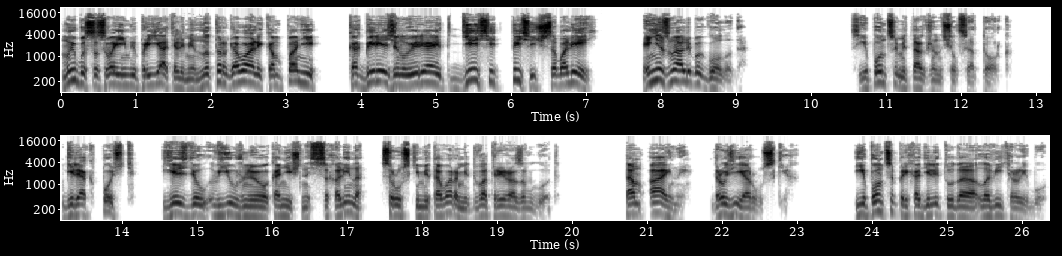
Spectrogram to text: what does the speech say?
мы бы со своими приятелями наторговали компании, как Березин уверяет, десять тысяч соболей, и не знали бы голода. С японцами также начался торг. Геляк-Пость ездил в южную оконечность Сахалина с русскими товарами два-три раза в год. Там айны, друзья русских. Японцы приходили туда ловить рыбу,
